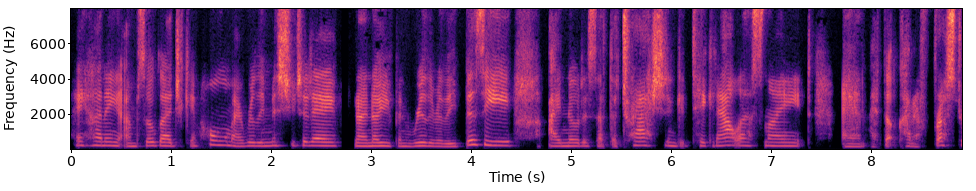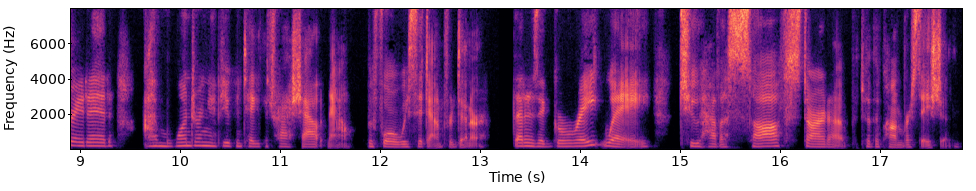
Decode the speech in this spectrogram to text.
Hey, honey, I'm so glad you came home. I really missed you today. Know, I know you've been really, really busy. I noticed that the trash didn't get taken out last night and I felt kind of frustrated. I'm wondering if you can take the trash out now before we sit down for dinner. That is a great way to have a soft startup to the conversation.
